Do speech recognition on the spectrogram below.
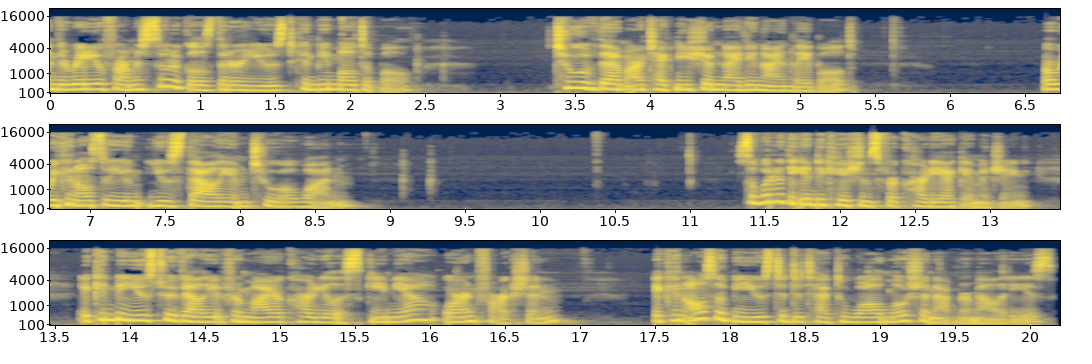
and the radiopharmaceuticals that are used can be multiple. Two of them are technetium-99 labeled, or we can also use thallium-201. So what are the indications for cardiac imaging? It can be used to evaluate for myocardial ischemia or infarction. It can also be used to detect wall motion abnormalities,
